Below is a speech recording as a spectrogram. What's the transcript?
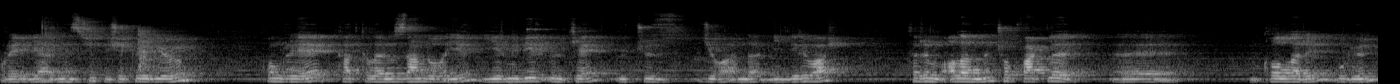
buraya geldiğiniz için teşekkür ediyorum. Kongreye katkılarınızdan dolayı 21 ülke, 300 civarında bildiri var. Tarım alanının çok farklı e, kolları bugün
